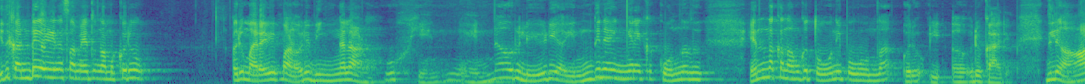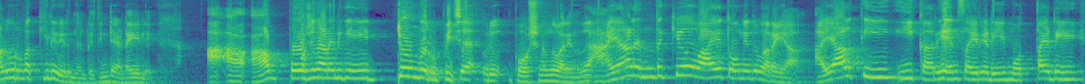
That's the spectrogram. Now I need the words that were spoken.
ഇത് കണ്ടു കഴിയുന്ന സമയത്ത് നമുക്കൊരു ഒരു മരവിപ്പാണ് ഒരു വിങ്ങലാണ്. ഊഹ് എന്നാ ഒരു ലേഡിയാ? എന്തിനാ ഇങ്ങനെയൊക്കെ കൊന്നത്? എന്നൊക്കെ നമുക്ക് തോന്നിപ്പോകുന്ന ഒരു ഒരു കാര്യം. ഇതിൽ ആളൂർ വക്കീൽ വരുന്നുണ്ട് ഇതിന്റെ ഇടയിൽ. ആ- പോർഷനാണ് എനിക്ക് ഏറ്റവും വെറുപ്പിച്ച ഒരു പോർഷൻ എന്ന് പറയുന്നത്. അയാൾ എന്തൊക്കെയോ വായ തോന്നിയത് പറയാ. അയാൾക്ക് ഈ ഈ കറി ആൻഡ് ഈ മൊത്തമായിട്ട് ഈ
